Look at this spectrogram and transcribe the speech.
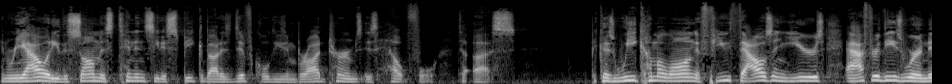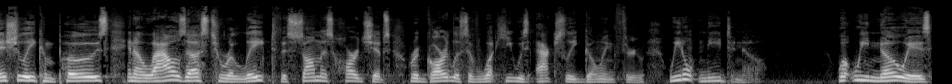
In reality, the psalmist's tendency to speak about his difficulties in broad terms is helpful to us. Because we come along a few thousand years after these were initially composed and allows us to relate to the psalmist's hardships regardless of what he was actually going through. We don't need to know. What we know is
